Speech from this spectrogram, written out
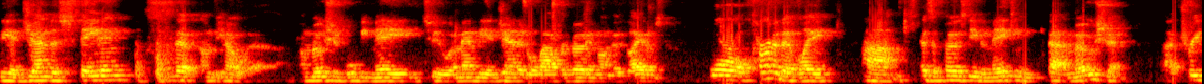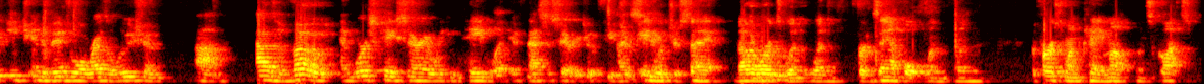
the agenda stating that, um, you know, a motion will be made to amend the agenda to allow for voting on those items. Or alternatively, um, as opposed to even making that motion, uh, treat each individual resolution, um, as a vote, and worst case scenario, we can table it if necessary to a future I meeting. see what you're saying. In other words, when, when, for example, when, when the first one came up, when Scott's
